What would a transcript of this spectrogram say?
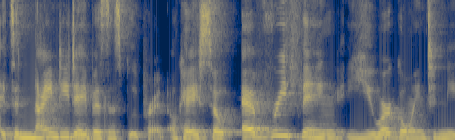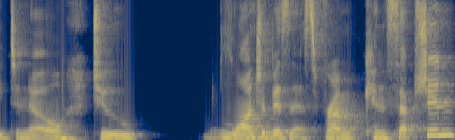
it's a 90 day business blueprint. Okay. So, everything you are going to need to know to launch a business from conception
